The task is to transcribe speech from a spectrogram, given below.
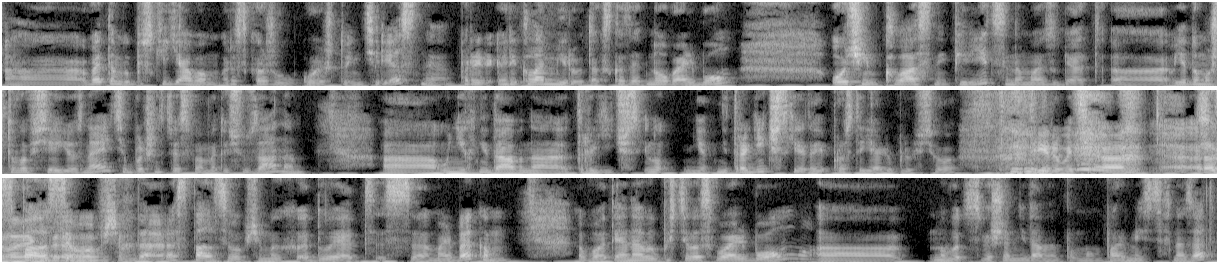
а, в этом выпуске я вам расскажу кое-что интересное, прорекламирую, так сказать, новый альбом очень классной певицы, на мой взгляд. А, я думаю, что вы все ее знаете, в большинстве своем это Сюзанна. А, у них недавно трагический, ну, нет, не трагический, это просто я люблю все утрировать. А, распался, в общем, да, распался, в общем, их дуэт с Мальбеком. Вот, и она выпустила свой альбом, ну, вот совершенно недавно, по-моему, пару месяцев назад.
